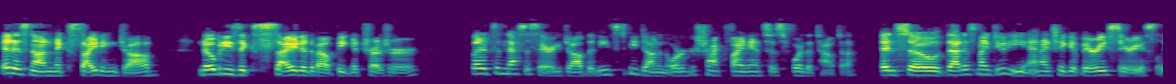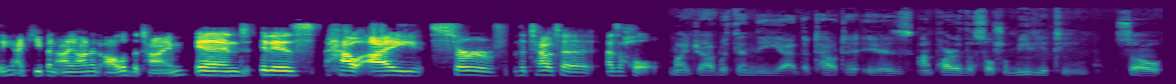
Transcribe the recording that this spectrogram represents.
It is not an exciting job. Nobody's excited about being a treasurer. but it's a necessary job that needs to be done in order to track finances for the Tauta. And so that is my duty and I take it very seriously. I keep an eye on it all of the time. And it is how I serve the Tauta as a whole. My job within the uh, the Tauta is I'm part of the social media team. So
